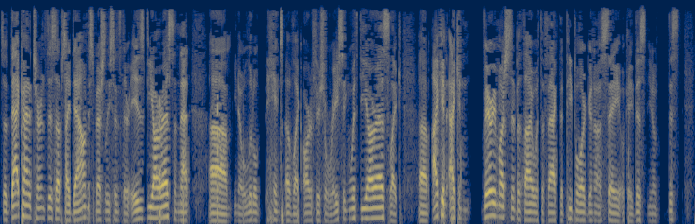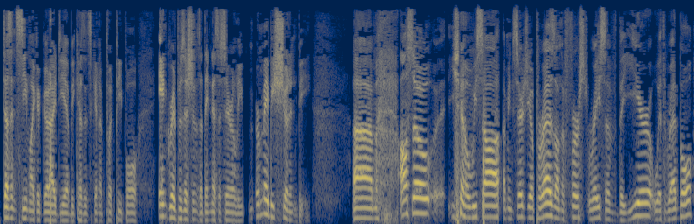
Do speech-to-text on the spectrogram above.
So that kind of turns this upside down, especially since there is DRS and that um, you know little hint of like artificial racing with DRS. Like um, I can I can very much sympathize with the fact that people are gonna say, okay, this you know this doesn't seem like a good idea because it's gonna put people in grid positions that they necessarily or maybe shouldn't be. Um, also, you know, we saw, I mean, Sergio Perez on the first race of the year with Red Bull,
